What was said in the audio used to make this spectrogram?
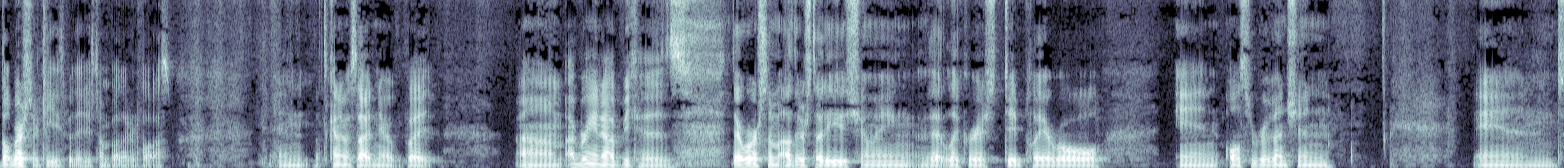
they'll brush their teeth, but they just don't bother to floss. And that's kind of a side note, but um, I bring it up because there were some other studies showing that licorice did play a role in ulcer prevention, and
